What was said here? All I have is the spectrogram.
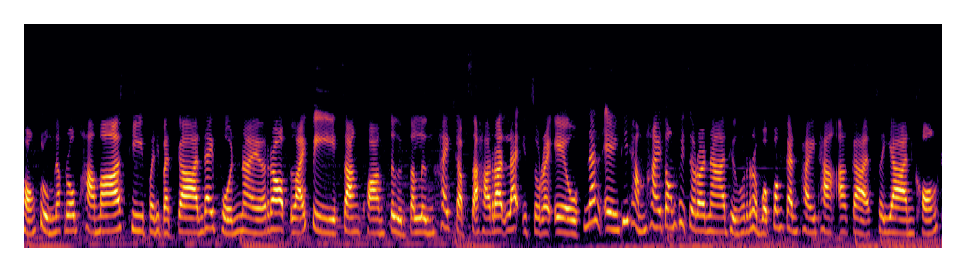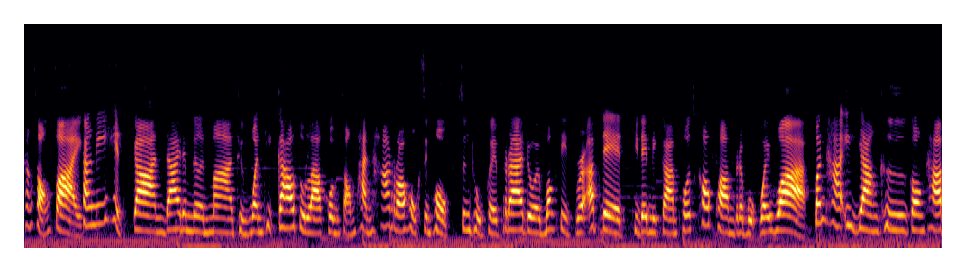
ของกลุ่มนักรบฮามาสที่ปฏิบัติการได้ผลในรอบหลายปี สร้างความตื่นตะลึงให้กับสหรัฐและอิสราเอล นั่นเองที่ทำให้ต้องพิจารณาถึงระบบป้องกันภัยทางอากาศยานของทั้งสองฝ่าย ทั้งนี้เหตุการณ์ได้ดำเนินมาถึงวันที่ 9 ตุลาคม 2566 ซึ่งถูกเผยแพร่โดยบล็อกติดเรอัปเดตที่ได้มีการโพสต์ข้อความระบุไว้ว่า ปัญหาอีกอย่างคือกองทัพ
